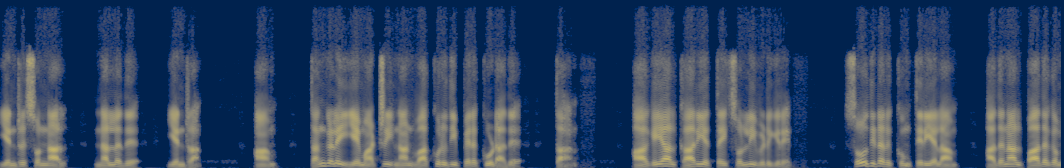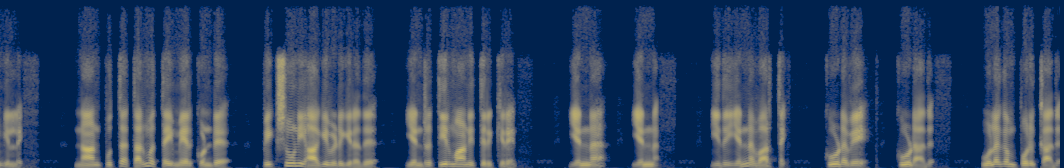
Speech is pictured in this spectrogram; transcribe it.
என்று சொன்னால் நல்லது என்றான். ஆம் தங்களை ஏமாற்றி நான் வாக்குறுதி பெறக்கூடாது தான். ஆகையால் காரியத்தை சொல்லி விடுகிறேன் சோதிடருக்கும் தெரியலாம் அதனால் பாதகம் இல்லை. நான் புத்த தர்மத்தை மேற்கொண்டு பிக்ஷூனி ஆகிவிடுகிறது என்று தீர்மானித்திருக்கிறேன். என்ன என்ன? இது என்ன வார்த்தை? கூடவே கூடாது. உலகம் பொறுக்காது.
